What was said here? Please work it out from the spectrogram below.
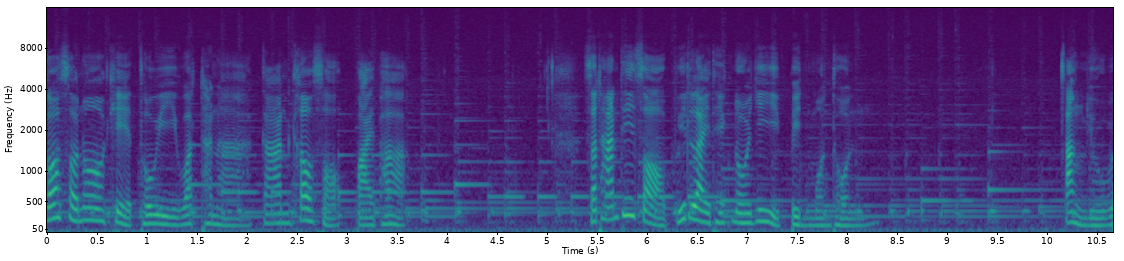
กศนเขตทวีวัฒนาการเข้าสอบปลายภาค สถานที่สอบวิทยาลัยเทคโนโลยีปิ่นมณฑลตั้งอยู่เว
